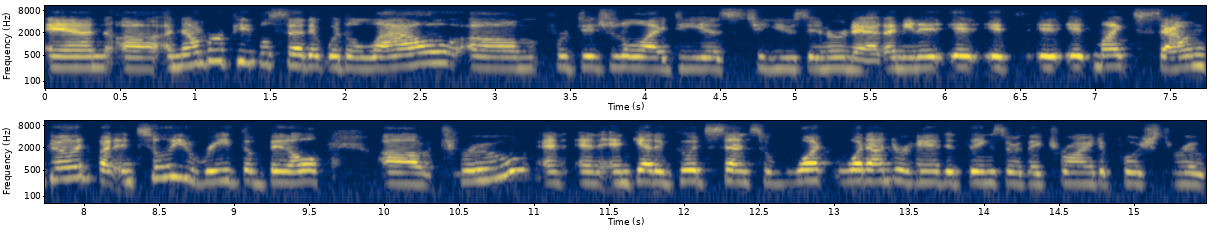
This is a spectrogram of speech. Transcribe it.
And uh, a number of people said it would allow um, for digital IDs to use internet. I mean, it it, it it it might sound good, but until you read the bill uh, through and, and and get a good sense of what what underhanded things are they trying to push through.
